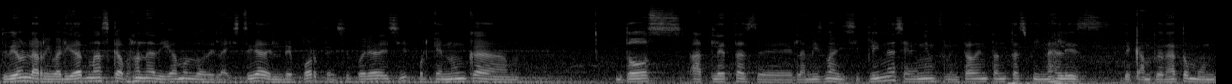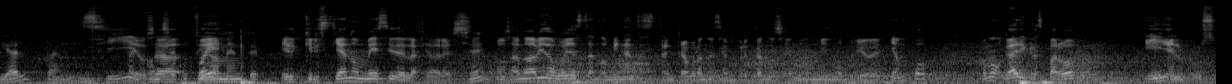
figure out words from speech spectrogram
Tuvieron la rivalidad más cabrona, digamos, lo de la historia del deporte, se podría decir, porque nunca dos atletas de la misma disciplina se habían enfrentado en tantas finales de campeonato mundial tan, Sí, tan o sea, fue consecutivamente. el Cristiano Messi del ajedrez. Sí. O sea, no ha habido güeyes tan dominantes y tan cabrones enfrentándose en un mismo periodo de tiempo como Gary Kasparov y el ruso.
